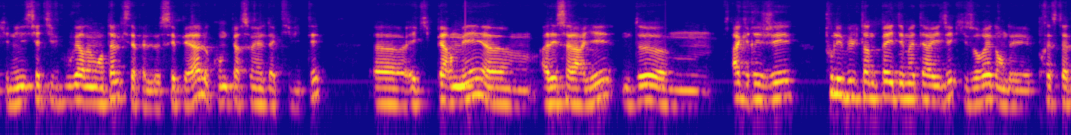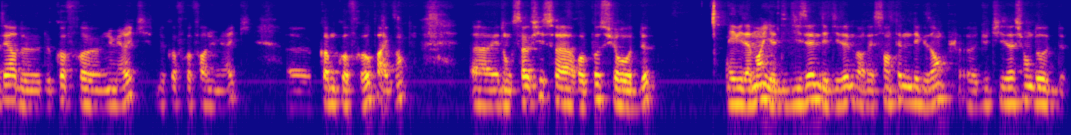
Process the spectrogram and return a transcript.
qui est une initiative gouvernementale qui s'appelle le CPA, le compte personnel d'activité, et qui permet euh, à des salariés de euh, tous les bulletins de paye dématérialisés qu'ils auraient dans des prestataires de, coffres numériques, de coffres forts numériques, comme Coffreo par exemple. et donc ça aussi, ça repose sur OAuth 2. Évidemment, il y a des dizaines, des dizaines, voire des centaines d'exemples d'utilisation d'OAuth 2.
